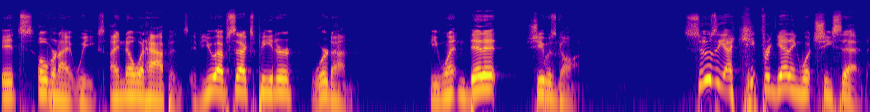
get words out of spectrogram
it's overnight weeks. I know what happens. If you have sex, Peter, we're done. He went and did it. She was gone. Susie, I keep forgetting what she said.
